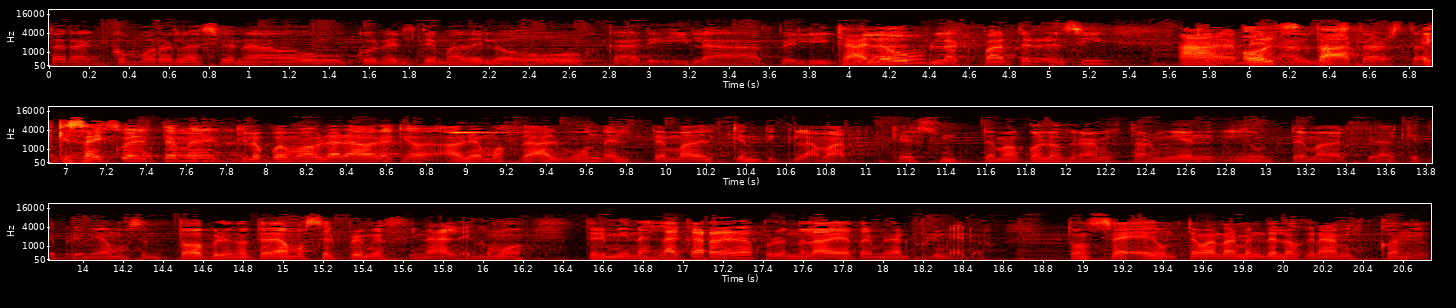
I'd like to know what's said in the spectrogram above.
estarán como relacionados con el tema de los Oscar y la película Shallow. Black Panther en sí. Ah, All Star. Stars Es que sabéis cuál es el tema que lo podemos hablar ahora que hablemos de álbum, el tema del Kendrick Lamar, que es un tema con los Grammys también y un tema del final que te premiamos en todo, pero no te damos el premio final. Es como terminas la carrera, pero no la vas a terminar primero. Entonces es un tema también de los Grammys con eh,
